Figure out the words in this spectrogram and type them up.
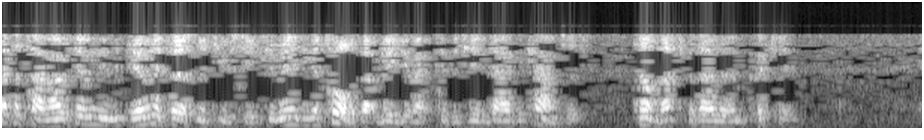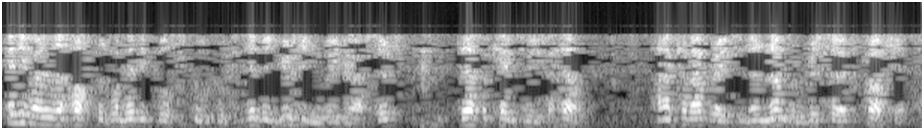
At the time, I was the only, the only person at UCH who knew anything at all about radioactivity and Geiger counters. Not much, but I learned quickly. Anyone in the hospital or medical school who considered using radioisotopes therefore came to me for help. I collaborated in a number of research projects.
